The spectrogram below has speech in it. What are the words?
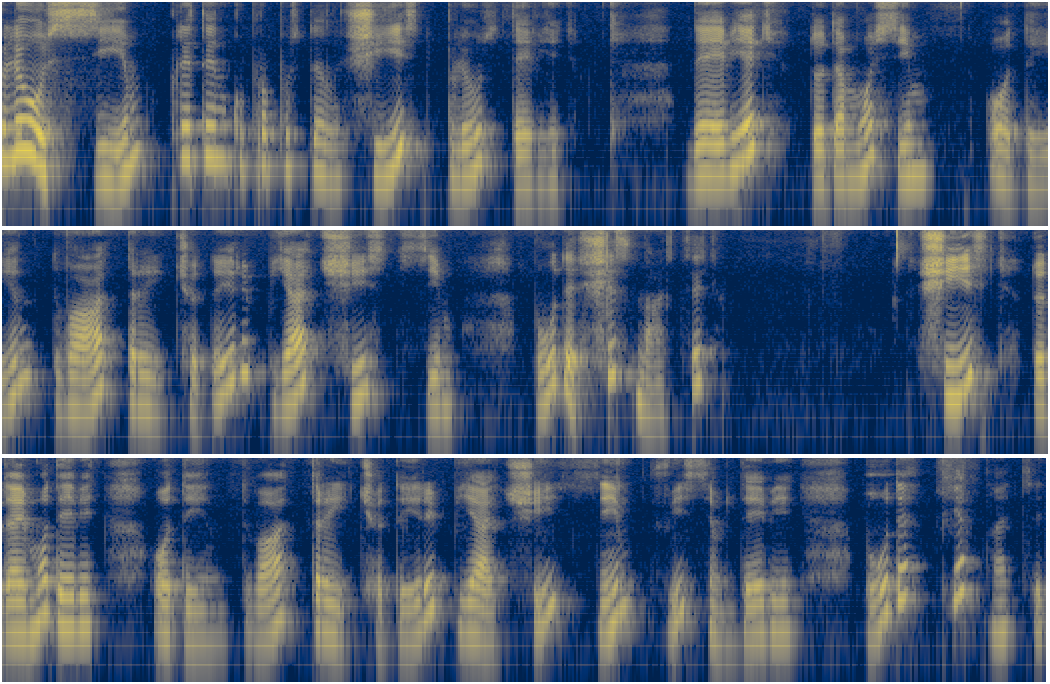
плюс 7. Клітинку пропустили. 6 плюс 9. 9 додамо 7. 1, 2, 3, 4, 5, 6, 7. Буде 16. 6 додаємо 9. 1, 2, 3, 4, 5, 6, 7, 8, 9. Буде 15.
